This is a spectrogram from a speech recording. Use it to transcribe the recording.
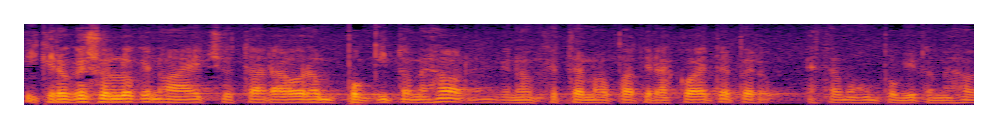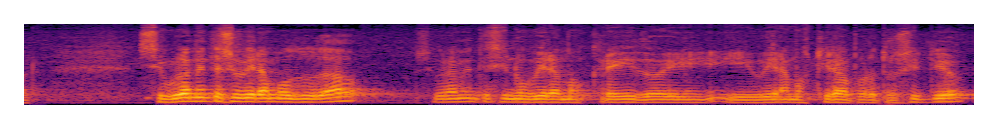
y creo que eso es lo que nos ha hecho estar ahora un poquito mejor, ¿eh? que no es que estemos para tirar cohetes, pero estamos un poquito mejor. Seguramente si hubiéramos dudado, seguramente si no hubiéramos creído y, hubiéramos tirado por otro sitio,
